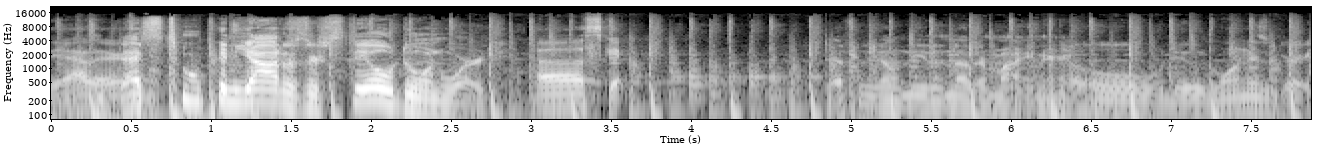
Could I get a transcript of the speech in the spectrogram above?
Yeah, they're. That's two pinatas. They're still doing work. Uh, skip. Definitely don't need another miner. No, dude, one is great.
